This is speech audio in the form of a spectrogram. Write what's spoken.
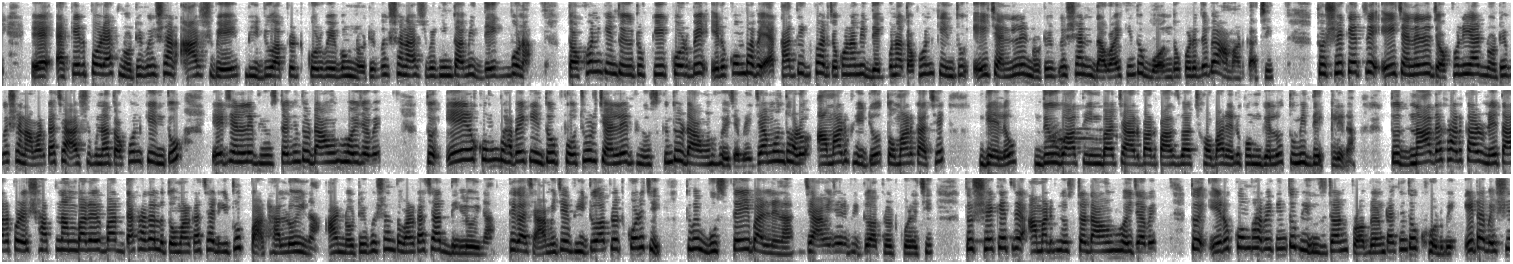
একের পর এক নোটিফিকেশান আসবে ভিডিও আপলোড করবে এবং নোটিফিকেশান আসবে কিন্তু আমি দেখব না। তখন কিন্তু ইউটিউব কি করবে? এরকমভাবে একাধিকবার যখন আমি দেখব না, তখন কিন্তু এই চ্যানেলের নোটিফিকেশান দেওয়াই কিন্তু বন্ধ করে দেবে আমার কাছে। তো সেক্ষেত্রে এই চ্যানেলে যখনই আর নোটিফিকেশান আমার কাছে আসবে না, তখন কিন্তু এই চ্যানেলের ভিউজটা কিন্তু ডাউন হয়ে যাবে। তো এরকম ভাবে কিন্তু প্রচুর চ্যানেলের ভিউজ কিন্তু ডাউন হয়ে যাবে। যেমন ধরো, আমার ভিডিও তোমার কাছে গেলেও দুবার, তিনবার, চারবার, পাঁচবার, ছবার এরকম গেলেও তুমি দেখলে না। তো না দেখার কারণে তারপরে সাত নাম্বারের বার দেখা গেল, তোমার কাছে আর ইউটিউব পাঠালোই না, আর নোটিফিকেশন তোমার কাছে আর দিলই না। ঠিক আছে, আমি যে ভিডিও আপলোড করেছি, তুমি বুঝতেই পারলে না যে আমি যে ভিডিও আপলোড করেছি। তো সেক্ষেত্রে আমার ভিউজটা ডাউন হয়ে যাবে। তো এরকম ভাবে কিন্তু ভিউজ ডাউন প্রবলেমটা কিন্তু ঘটবে। এটা বেশি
